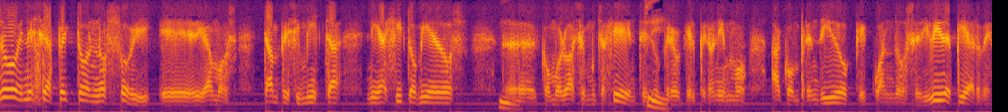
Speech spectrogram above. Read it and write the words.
Yo en ese aspecto no soy, eh, digamos, tan pesimista ni agito miedos Mm. eh, como lo hace mucha gente. Sí. Yo creo que el peronismo ha comprendido que cuando se divide pierde.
